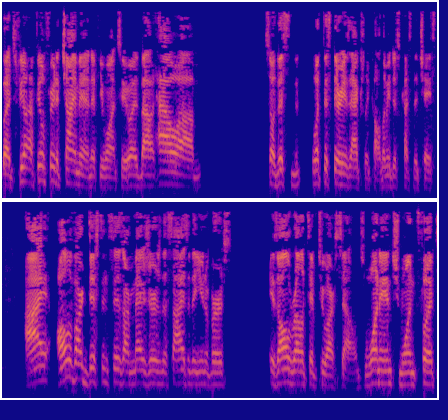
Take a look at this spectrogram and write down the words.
but feel, feel free to chime in if you want to about how, um, so this, what this theory is actually called. Let me just cut to the chase. I, all of our distances, our measures, the size of the universe is all relative to ourselves. One inch, one foot,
